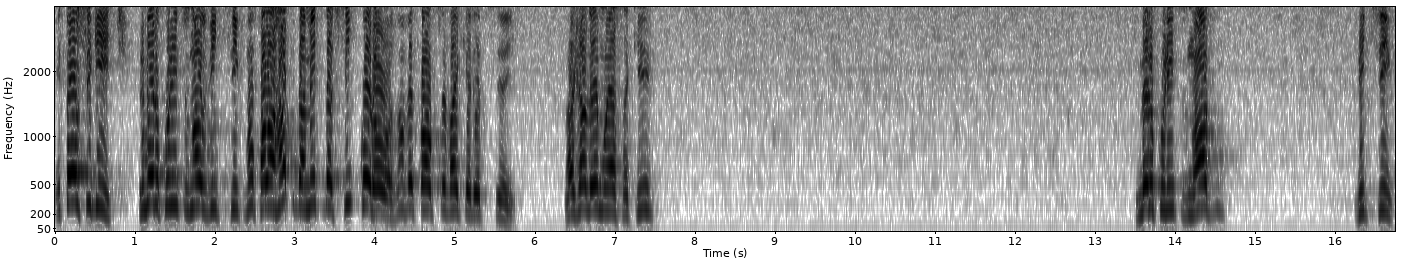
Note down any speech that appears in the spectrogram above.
Então é o seguinte, 1 Coríntios 9, 25, vamos falar rapidamente das cinco coroas. Vamos ver qual que você vai querer para você aí. Nós já lemos essa aqui. 1 Coríntios 9, 25.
